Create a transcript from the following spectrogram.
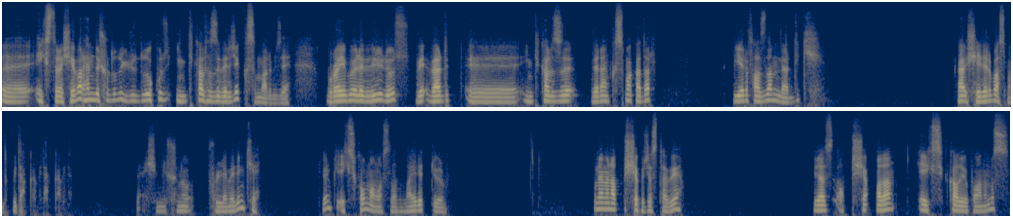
e, ekstra şey var hem de şurada da %9 intikal hızı verecek kısım var bize. Burayı böyle veriyoruz ve verdik e, intikal hızı veren kısma kadar bir yeri fazla mı verdik? Ya şeyleri basmadık. Bir dakika, bir dakika, bir dakika. Ben şimdi şunu fulllemedim ki. Diyorum ki eksik olmaması lazım. Hayret diyorum. Bunu hemen 60 yapacağız tabii. Biraz 60 yapmadan eksik kalıyor puanımız.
